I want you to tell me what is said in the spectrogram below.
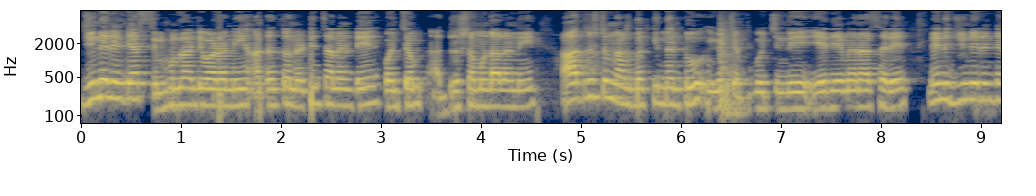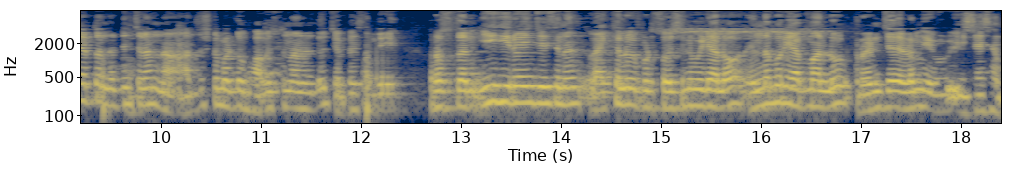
జూనియర్ ఎన్టీఆర్ సింహం లాంటి వాడని అతనితో నటించాలంటే కొంచెం అదృష్టం ఉండాలని ఆ అదృష్టం నాకు దక్కిందంటూ ఇక చెప్పుకొచ్చింది. ఏది ఏమైనా సరే నేను జూనియర్ ఎన్టీఆర్తో నటించడం నా అదృష్టం అంటూ భావిస్తున్నానంటూ చెప్పేసింది. ప్రస్తుతం ఈ హీరోయిన్ చేసిన వ్యాఖ్యలు ఇప్పుడు సోషల్ మీడియాలో ఇందమూరి అభిమానులు ట్రెండ్ చేయడం విశేషం.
